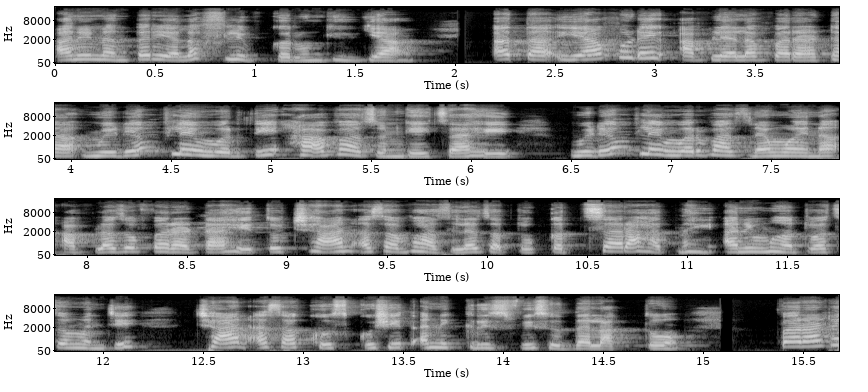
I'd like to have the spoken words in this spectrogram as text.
आणि नंतर याला फ्लिप करून घेऊया. आता यापुढे आपल्याला पराठा मीडियम फ्लेमवरती हा भाजून घ्यायचा आहे. मीडियम फ्लेमवर भाजल्यामुळे ना आपला जो पराठा आहे तो छान असा भाजला जातो कच्चा राहत नाही आणि महत्वाचं म्हणजे छान असा खुसखुशीत आणि क्रिस्पी सुद्धा लागतो. पराठा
